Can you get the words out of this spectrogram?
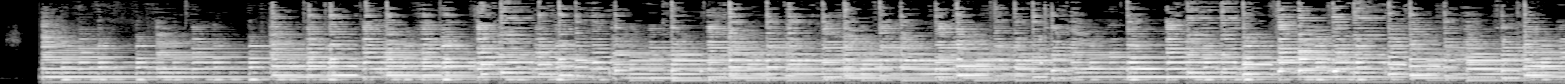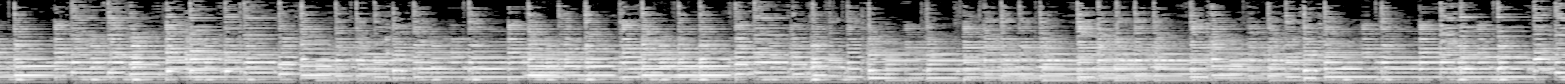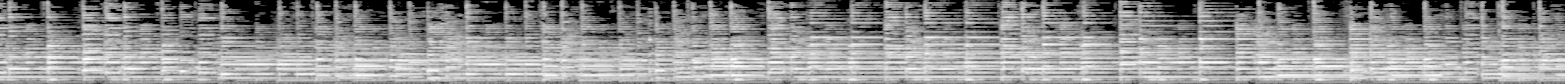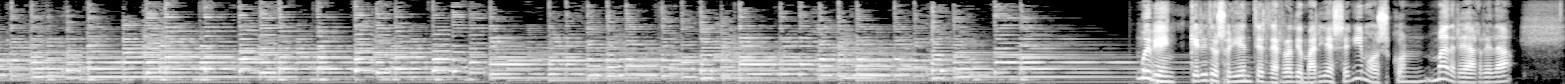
Muy bien, queridos oyentes de Radio María, seguimos con Madre Ágreda,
